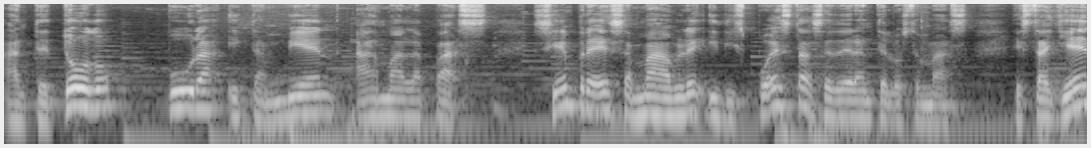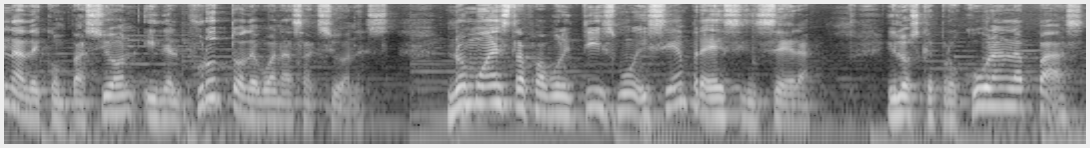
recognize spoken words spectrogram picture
ante todo, pura y también ama la paz Siempre es amable y dispuesta a ceder ante los demás. Está llena de compasión y del fruto de buenas acciones. No muestra favoritismo y siempre es sincera. Y los que procuran la paz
